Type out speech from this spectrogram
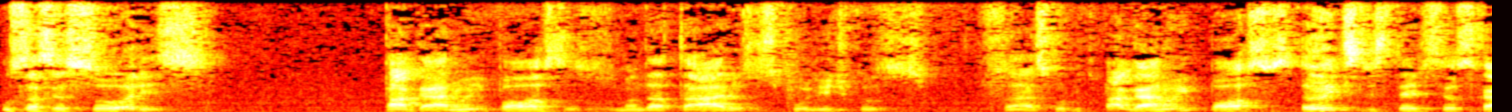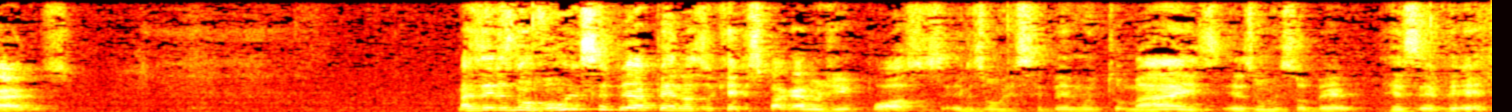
Os assessores pagaram impostos, os mandatários, os políticos, os funcionários públicos pagaram impostos antes de ter seus cargos. Mas eles não vão receber apenas o que eles pagaram de impostos, eles vão receber muito mais. Eles vão receber, receber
